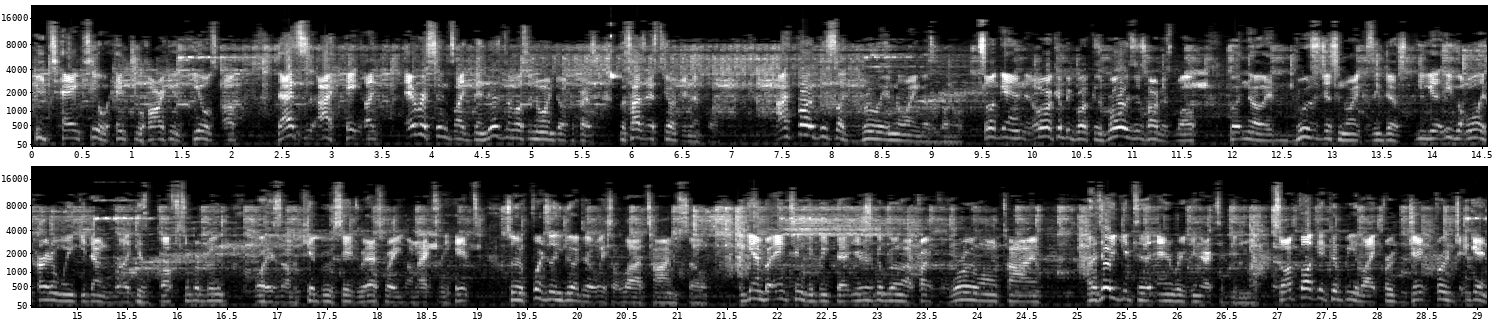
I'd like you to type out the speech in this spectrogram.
he tanks, he'll hit you hard, he heals up. That's I hate like ever since like then this is the most annoying Dokkan Fest besides STL Info. I like this is like really annoying as well. So again, or it could be Brook because Broly's is hard as well. But no, it, Bruce is just annoying because he just you, you can only hurt him when you get down to like his buff Super Buu or his um, Kid Buu stage where that's where he um, actually hits. So unfortunately, you do have to waste a lot of time. So again, but any team can beat that. You're just gonna be on that fight for a really long time until you get to the end where you can actually beat him up. So I feel like it could be like for J for again,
